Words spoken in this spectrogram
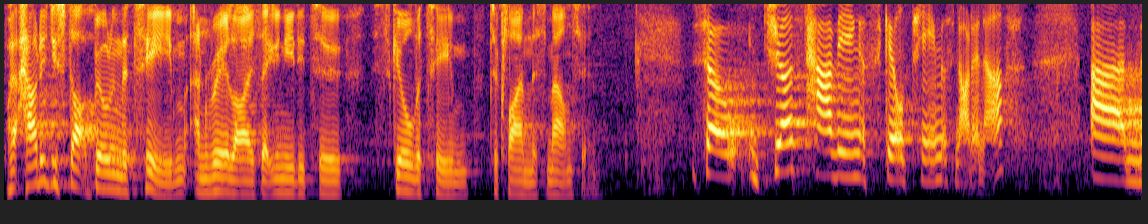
But how did you start building the team and realize that you needed to skill the team to climb this mountain? So just having a skilled team is not enough. Um,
